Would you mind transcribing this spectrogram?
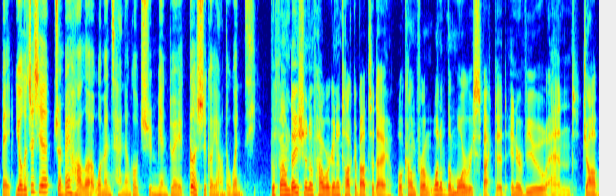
备。有了这些准备好了，我们才能够去面对各式各样的问题。The foundation of how we're going to talk about today will come from one of the more respected interview and job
